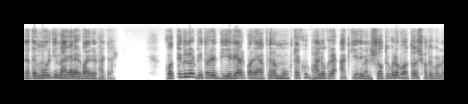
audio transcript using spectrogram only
যাতে মুরগি নাগালের বাইরে থাকে। গর্তগুলোর ভিতরে দিয়ে দেওয়ার পরে আপনারা মুখটা খুব ভালো করে আটকিয়ে দেবেন, শতগুলো গর্ত শতগুলো।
